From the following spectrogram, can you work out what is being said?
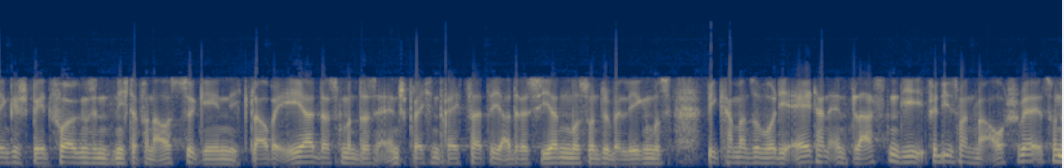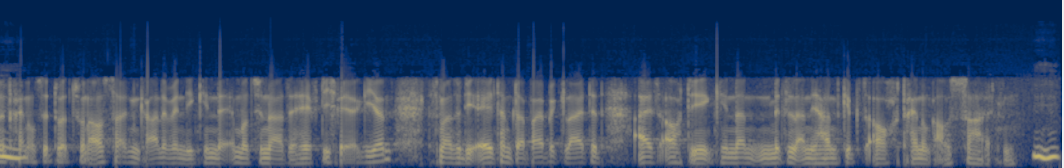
Denke, Spätfolgen sind nicht davon auszugehen. Ich glaube eher, dass man das entsprechend rechtzeitig adressieren muss und überlegen muss, wie kann man sowohl die Eltern entlasten, die für die es manchmal auch schwer ist, so eine mhm. Trennungssituation auszuhalten, gerade wenn die Kinder emotional sehr heftig reagieren, dass man also die Eltern dabei begleitet, als auch die Kindern Mittel an die Hand gibt, auch Trennung auszuhalten. Mhm.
